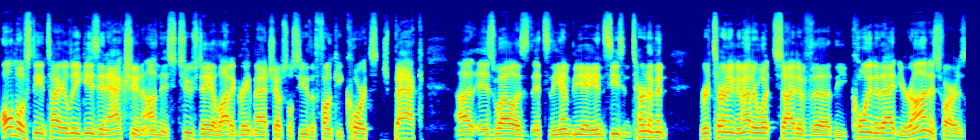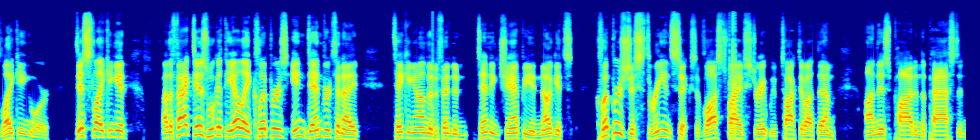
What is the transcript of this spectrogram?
almost the entire league is in action on this Tuesday. A lot of great matchups. We'll see the funky courts back. uh, as well as it's the NBA in season tournament returning, no matter what side of the, the coin of that you're on, as far as liking or disliking it. Uh, the fact is, we'll get the LA Clippers in Denver tonight, taking on the defending, defending champion Nuggets. Clippers just three and six, have lost five straight. We've talked about them on this pod in the past, and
